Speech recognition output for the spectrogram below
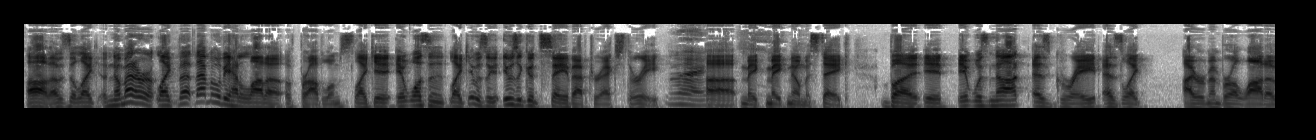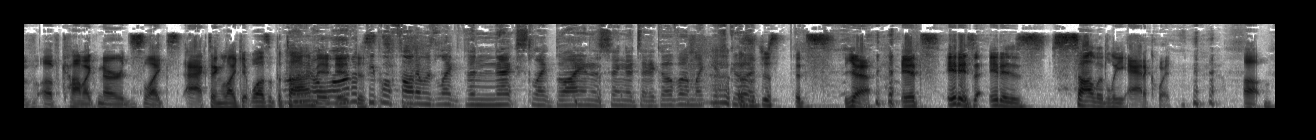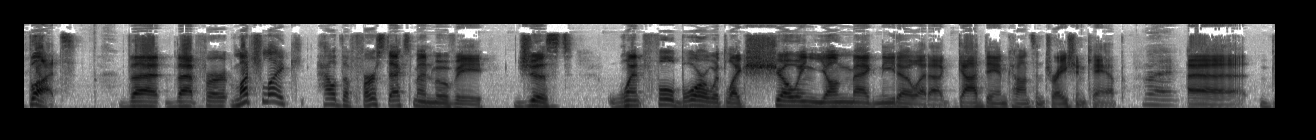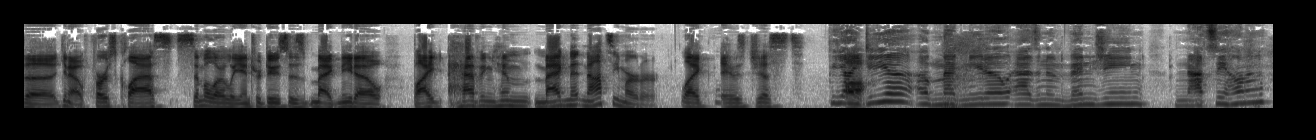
Oh, that was the, like no matter like that that movie had a lot of, of problems. Like it, it wasn't like it was a it was a good save after X three right. uh, make make no mistake. But it it was not as great as like I remember a lot of, of comic nerds like acting like it was at the time. a it, lot it of just people thought it was like the next like Brian the Singer takeover. I'm like, it's good. it's just it's yeah it's it is it is solidly adequate. Uh, but that that for much like how the first X Men movie just went full bore with like showing young Magneto at a goddamn concentration camp. Right. uh, the you know first class similarly introduces Magneto by having him magnet Nazi murder. Like it was just The Oh. idea of Magneto as an avenging Nazi hunter,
